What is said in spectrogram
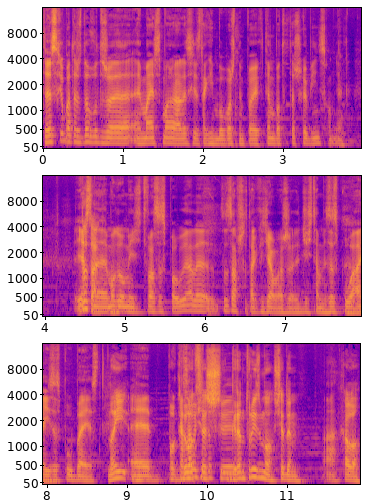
To jest chyba też dowód, że Miles Morales jest takim pobocznym projektem, bo to też chyba Insomniak. No Jasne, no tak. mogą mieć dwa zespoły, ale to zawsze tak działa, że gdzieś tam zespół A i zespół B jest. No i e, pokazało się też, też Gran Turismo 7. A. Halo.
